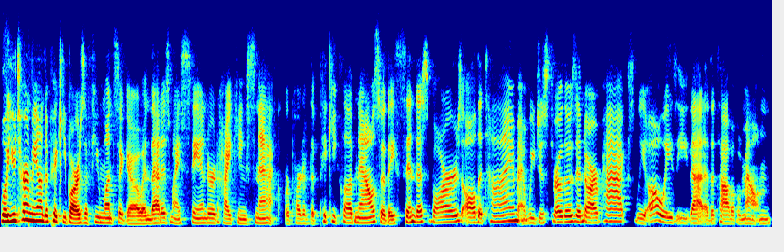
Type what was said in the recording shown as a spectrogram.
Well, you turned me on to picky bars a few months ago, and that is my standard hiking snack. We're part of the Picky Club now, so they send us bars all the time, and we just throw those into our packs. We always eat that at the top of a mountain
